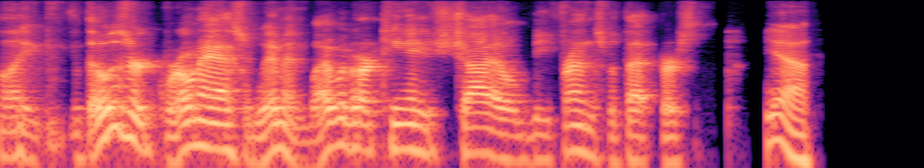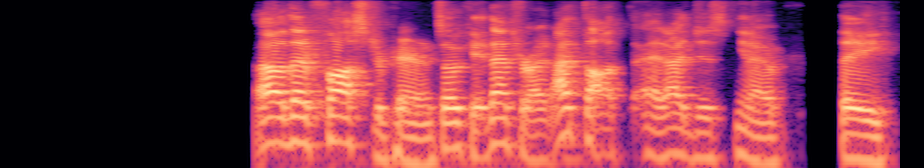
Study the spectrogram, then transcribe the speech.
Like those are grown ass women. Why would our teenage child be friends with that person? Yeah. Oh, they're foster parents. Okay, that's right. I thought that. I just, you know, they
